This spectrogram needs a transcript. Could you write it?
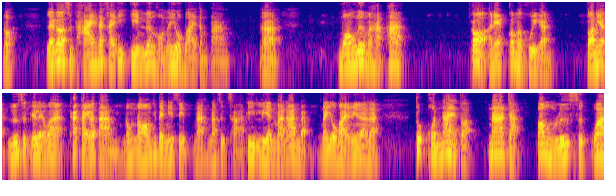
เนาะ แล้วก็สุดท้ายถ้าใครที่อินเรื่องของนโยบายต่างๆ อ่า มองเรื่องมหภาค ก็อันเนี้ยก็มาคุยกัน ตอนนี้รู้สึกได้เลยว่า ถ้าใครก็ตามน้องๆที่เป็นนิสิตนะนักศึกษาที่เรียนมาด้านแบบนโยบายนี่นะนะทุกคนได้ต่อน่าจะต้องรู้สึกว่า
